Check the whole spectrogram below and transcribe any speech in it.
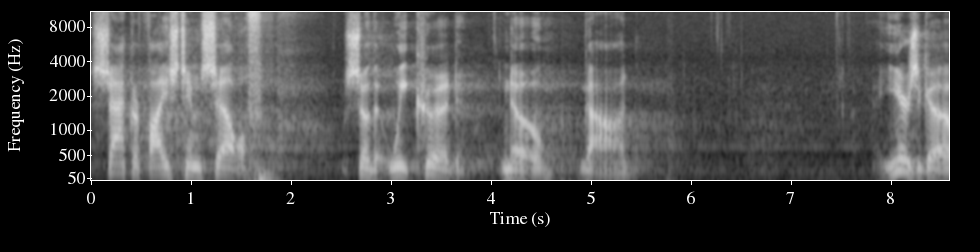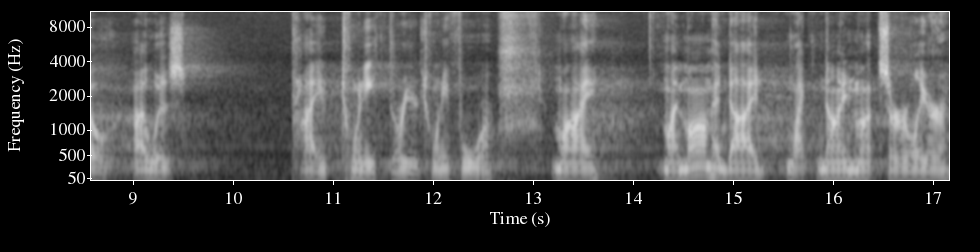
sacrificed himself so that we could know God. Years ago, I was probably 23 or 24. My, my mom had died like nine months earlier,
